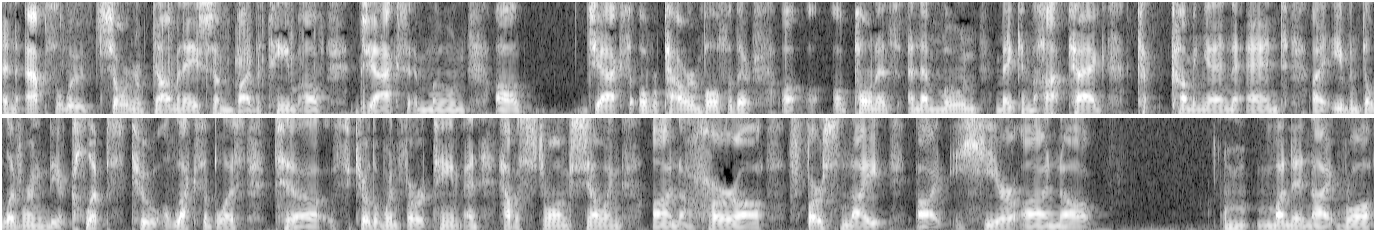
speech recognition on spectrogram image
an absolute showing of domination by the team of Jax and Moon. Uh, Jax overpowering both of their uh, opponents, and then Moon making the hot tag, c- coming in and uh, even delivering the eclipse to Alexa Bliss to secure the win for her team and have a strong showing on her uh, first night uh, here on uh, Monday Night Raw.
